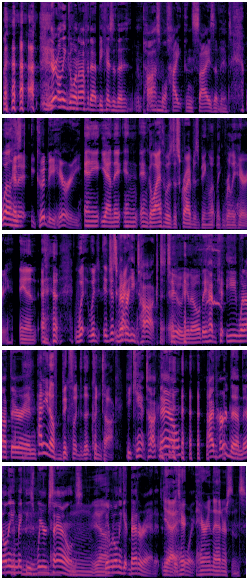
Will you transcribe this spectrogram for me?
They're only going off of that because of the possible height and size of it, Well, and it, it could be hairy. and he, yeah, and they and, and Goliath was described as being like really hairy, and what, what it just Remember, he talked too. You know, they had he went out there and How do you know if Bigfoot couldn't talk? he can't talk now. I've heard them. They only make these weird sounds. Mm, yeah. They would only get better at it. Yeah, at this Har- point. Harry and the Hendersons.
